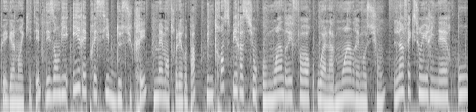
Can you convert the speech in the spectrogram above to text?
peut également inquiéter. Des envies irrépressibles de sucrer, même entre les repas. Une transpiration au moindre effort ou à la moindre émotion. L'infection urinaire ou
